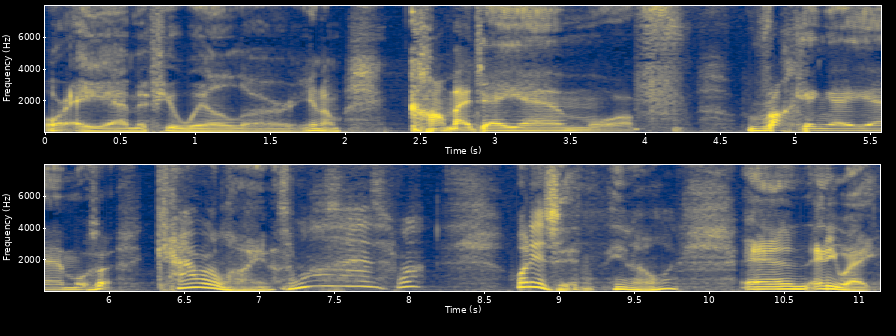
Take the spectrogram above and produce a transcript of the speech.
or AM, if you will, or, you know, Comet AM or f- Rocking AM or so. Caroline. I said, what? what? What is it? You know? And anyway,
